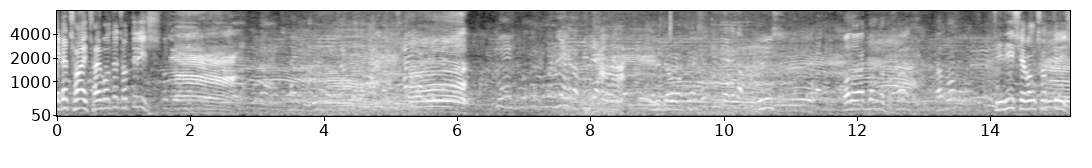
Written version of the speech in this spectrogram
এটা ছয় ছয় বলতে ছত্রিশ। একদম তিরিশ এবং ছত্রিশ।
